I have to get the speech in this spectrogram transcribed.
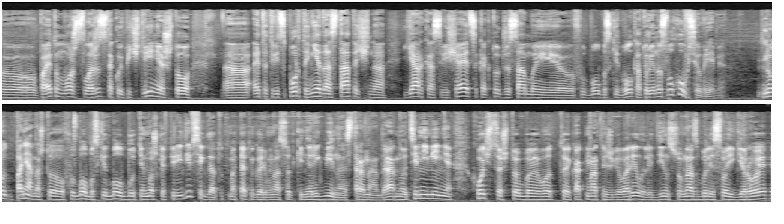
э, поэтому может сложиться такое впечатление, что э, этот вид спорта недостаточно ярко освещается, как тот же самый э, футбол, баскетбол, который на слуху все время. Ну, понятно, что футбол, баскетбол будут немножко впереди всегда. Тут опять мы говорим, у нас все-таки не регбийная страна, да. Но, тем не менее, хочется, чтобы, вот, э, как Мартыч говорил, или Дин, что у нас были свои герои,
